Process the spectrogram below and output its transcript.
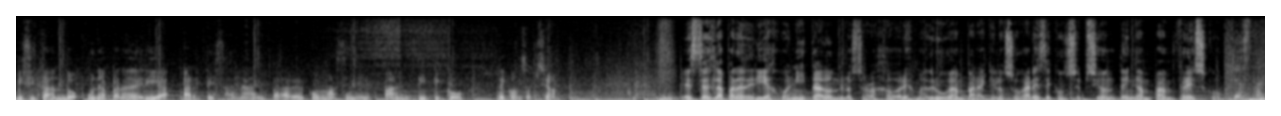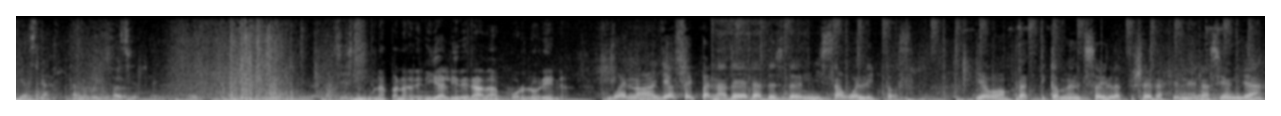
visitando una panadería artesanal para ver cómo hacen el pan típico de Concepción. Esta es la panadería Juanita, donde los trabajadores madrugan para que los hogares de Concepción tengan pan fresco. Ya está, ya está. Ya lo voy a hacer. Una panadería liderada por Lorena. Bueno, yo soy panadera desde mis abuelitos. Yo prácticamente soy la tercera generación ya.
